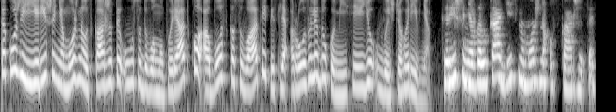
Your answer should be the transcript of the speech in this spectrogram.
Також її рішення можна оскаржити у судовому порядку або скасувати після розгляду комісією вищого рівня. Рішення ВЛК дійсно можна оскаржити.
